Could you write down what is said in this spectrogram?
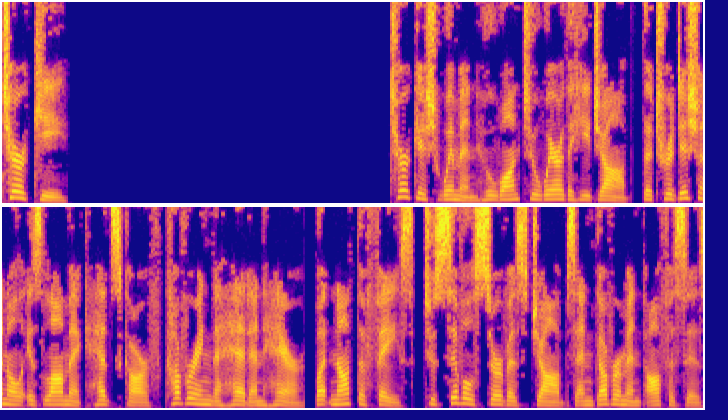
Turkey Turkish women who want to wear the hijab, the traditional Islamic headscarf covering the head and hair, but not the face, to civil service jobs and government offices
